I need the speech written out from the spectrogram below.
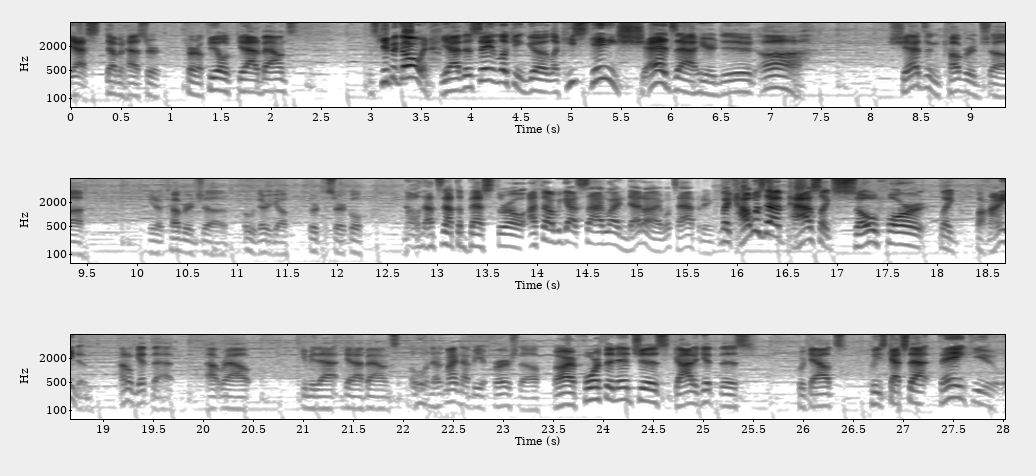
Yes, Devin Hester. Turn up field. Get out of bounds. Let's keep it going. Yeah, this ain't looking good. Like, he's gaining sheds out here, dude. Ugh. Sheds and coverage, uh, you know, coverage. Uh, oh, there you go. Throw it to circle. No, that's not the best throw. I thought we got sideline Deadeye. What's happening? Like, how was that pass, like, so far, like, behind him? I don't get that. Out route. Give me that. Get out of bounds. Oh, that might not be a first, though. All right, fourth and inches. Got to get this. Quick outs. Please catch that. Thank you.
